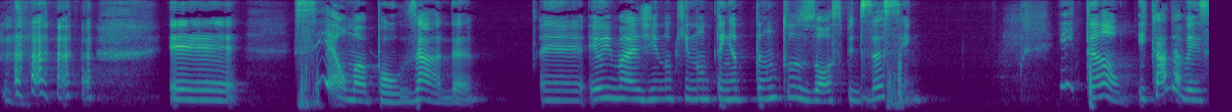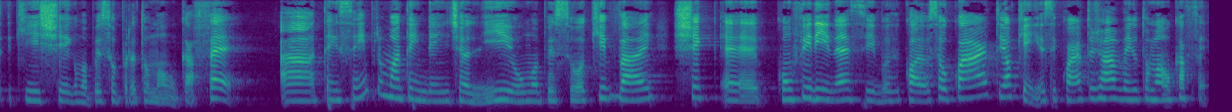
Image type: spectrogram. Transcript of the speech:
É, se é uma pousada, é, eu imagino que não tenha tantos hóspedes assim. Então, e cada vez que chega uma pessoa para tomar um café, tem sempre uma atendente ali ou uma pessoa que vai é, conferir, né, se qual é o seu quarto e ok, esse quarto já veio tomar o café.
